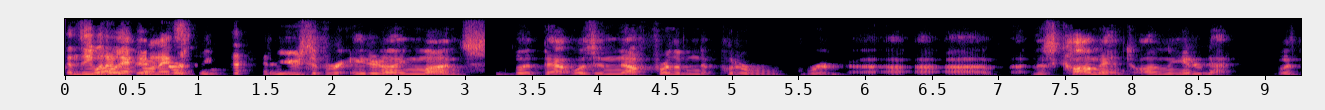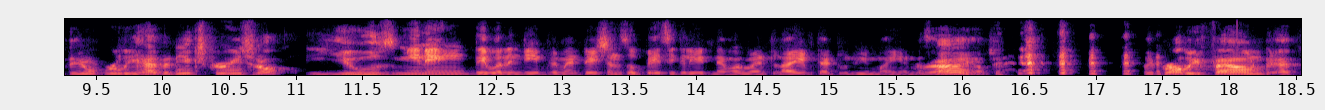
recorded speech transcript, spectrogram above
Consumer Well, electronics. they used it for eight or nine months, but that was enough for them to put a, uh, uh, uh, this comment on the internet. But they don't really have any experience at all. use meaning they were in the implementation so basically it never went live that would be my understanding of it They probably found at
